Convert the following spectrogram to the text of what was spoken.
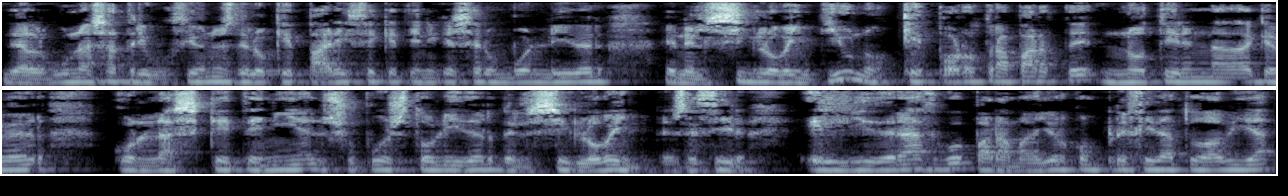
de algunas atribuciones de lo que parece que tiene que ser un buen líder en el siglo XXI, que por otra parte no tienen nada que ver con las que tenía el supuesto líder del siglo XX. Es decir, el liderazgo, para mayor complejidad todavía,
